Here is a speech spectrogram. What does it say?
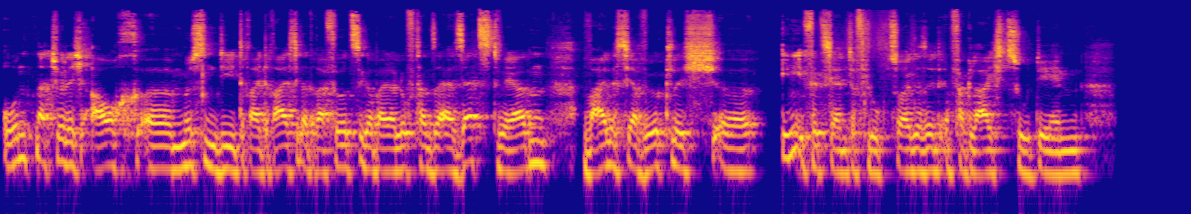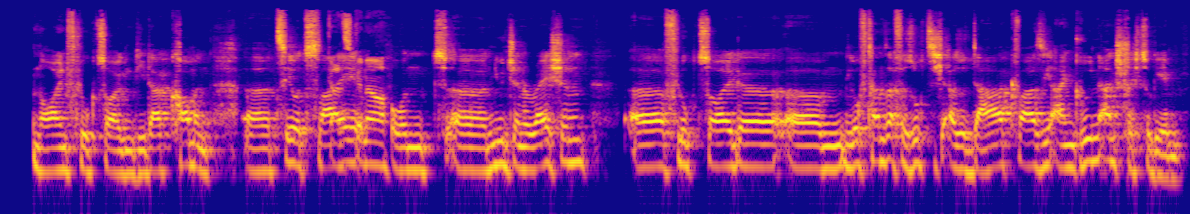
Und natürlich auch äh, müssen die 330er, 340er bei der Lufthansa ersetzt werden, weil es ja wirklich äh, ineffiziente Flugzeuge sind im Vergleich zu den neuen Flugzeugen, die da kommen. Äh, CO2 genau. und äh, New Generation äh, Flugzeuge. Ähm, Lufthansa versucht sich also da quasi einen grünen Anstrich zu geben.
